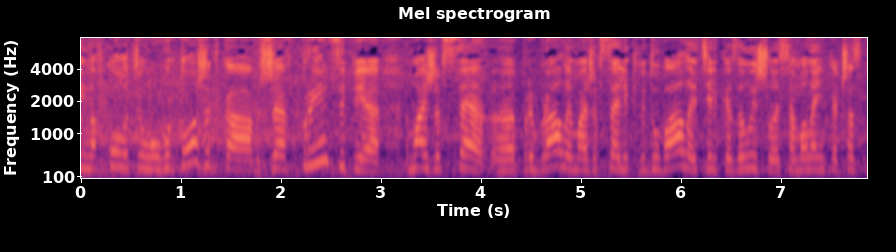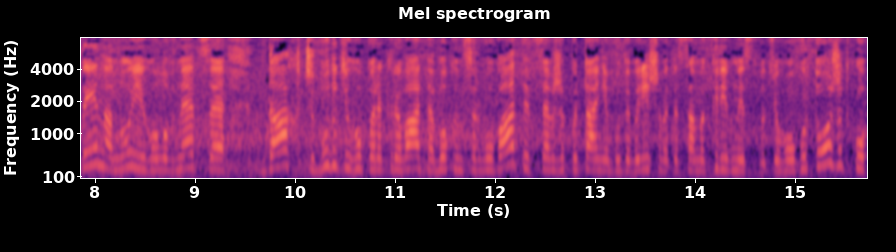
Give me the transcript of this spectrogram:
і навколо цього гуртожитка. Вже в принципі майже все е, прибрали, майже все ліквідували. Тільки залишилася маленька частина. Ну і головне це дах. Чи будуть його перекривати або консервувати? Це вже питання буде вирішувати саме керівництво цього гуртожитку.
